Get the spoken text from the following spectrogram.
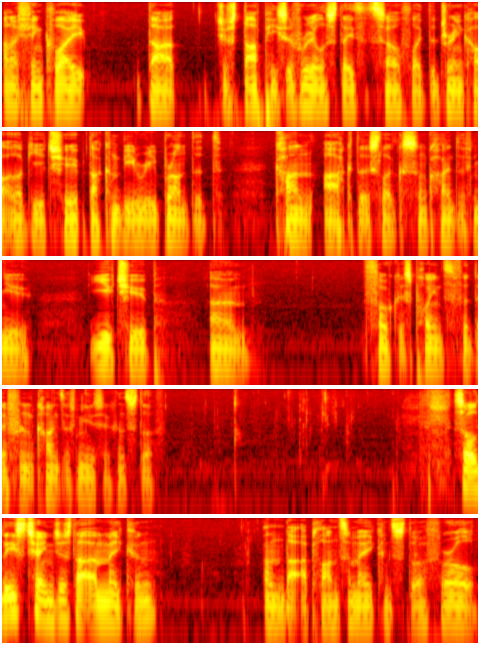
And I think like that just that piece of real estate itself, like the Dream Catalogue YouTube, that can be rebranded, can act as like some kind of new YouTube um, focus point for different kinds of music and stuff. So all these changes that I'm making and that I plan to make and stuff are all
